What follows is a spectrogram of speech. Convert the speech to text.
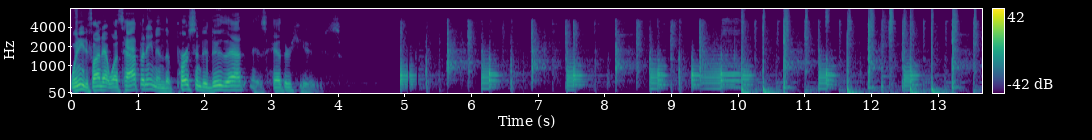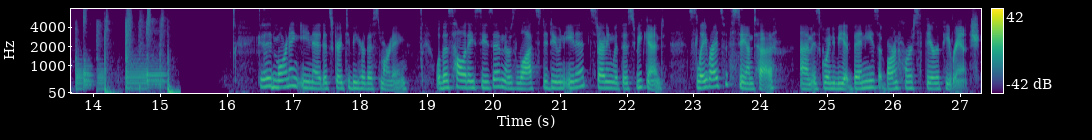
We need to find out what's happening, and the person to do that is Heather Hughes. Morning, Enid. It's great to be here this morning. Well, this holiday season, there's lots to do in Enid, starting with this weekend. Sleigh Rides with Santa um, is going to be at Benny's Barnhorse Therapy Ranch.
